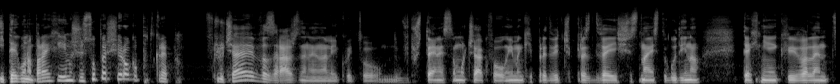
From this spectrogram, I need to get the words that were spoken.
И те го направиха и имаше супер широка подкрепа. Включая възраждане, нали, които въобще не съм очаквал, имайки предвид, че през 2016 година техния еквивалент,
